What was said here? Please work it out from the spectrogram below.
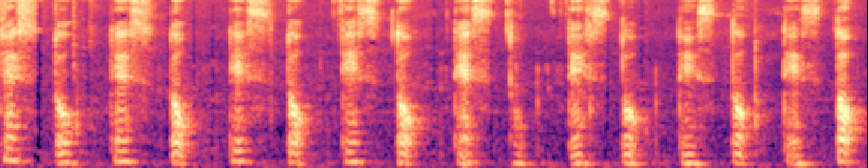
テスト、テスト、テスト、テスト、テスト、テスト、テスト、テスト。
